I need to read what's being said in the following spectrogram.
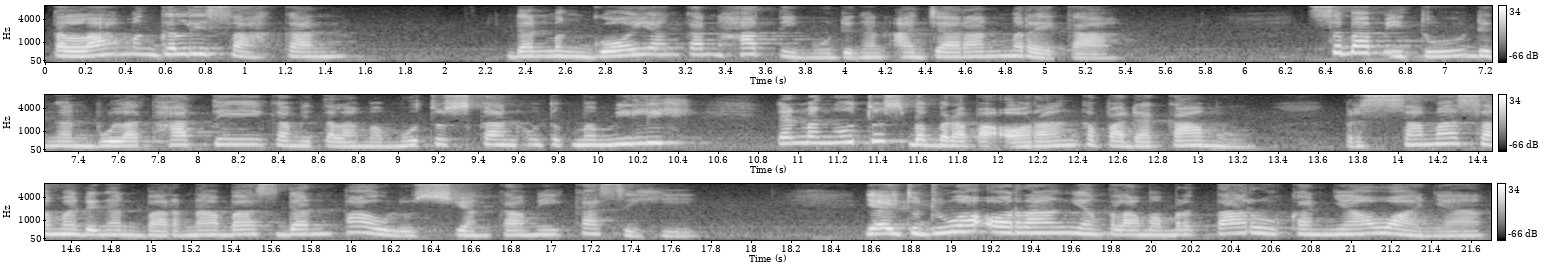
telah menggelisahkan dan menggoyangkan hatimu dengan ajaran mereka. Sebab itu, dengan bulat hati kami telah memutuskan untuk memilih dan mengutus beberapa orang kepada kamu bersama-sama dengan Barnabas dan Paulus yang kami kasihi, yaitu dua orang yang telah mempertaruhkan nyawanya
